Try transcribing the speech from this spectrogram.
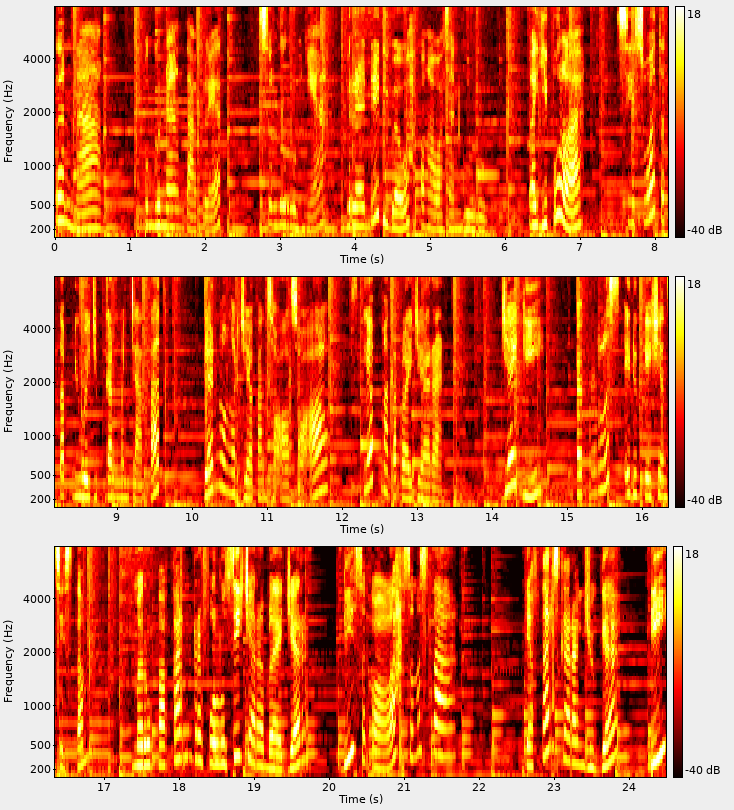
Tenang, penggunaan tablet seluruhnya berada di bawah pengawasan guru. Lagi pula, siswa tetap diwajibkan mencatat dan mengerjakan soal-soal setiap mata pelajaran. Jadi, paperless education system merupakan revolusi cara belajar di sekolah semesta. Daftar sekarang juga di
